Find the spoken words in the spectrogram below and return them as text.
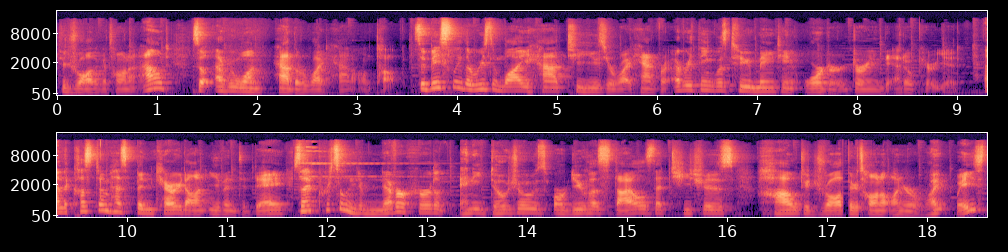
to draw the katana out, so everyone had the right hand on top. So basically the reason why you had to use your right hand for everything was to maintain order during the Edo period. And the custom has been carried on even today. So I personally have never heard of any dojos or ryuha styles that teaches how to draw the katana on your right waist.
